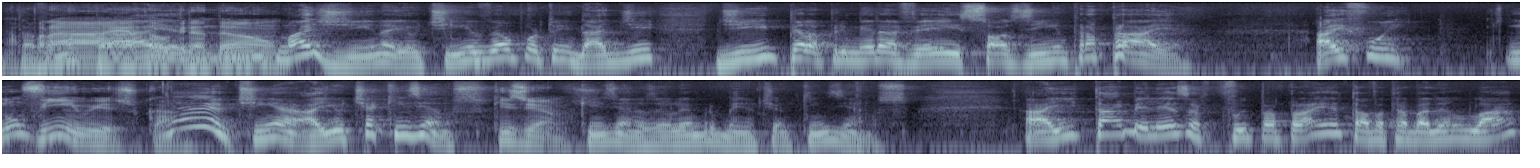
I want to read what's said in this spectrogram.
Na tava praia, tava grandão. Imagina, eu tinha a oportunidade de, de ir pela primeira vez sozinho pra praia. Aí fui. Não vinho isso, cara. É, eu tinha, aí eu tinha 15 anos. 15 anos. 15 anos, eu lembro bem, eu tinha 15 anos. Aí tá, beleza, fui pra praia, tava trabalhando lá.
